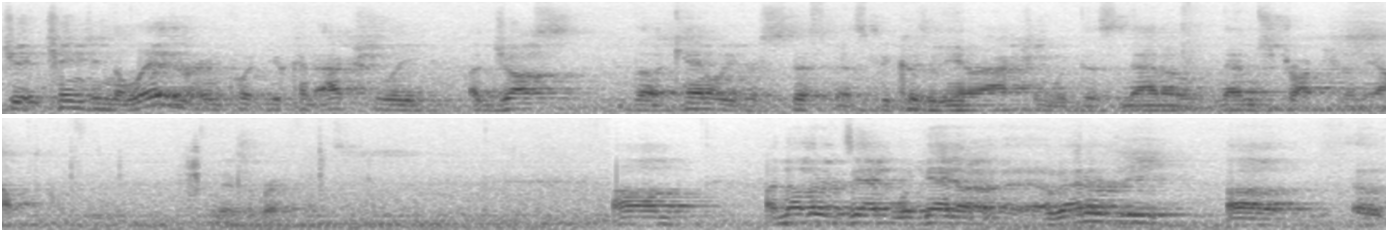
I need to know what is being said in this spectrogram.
changing the laser input, you can actually adjust the cantilever stiffness because of the interaction with this nano NEM structure in the optical fluid. There's a reference. Um, another example, again, of, of energy, uh, uh,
